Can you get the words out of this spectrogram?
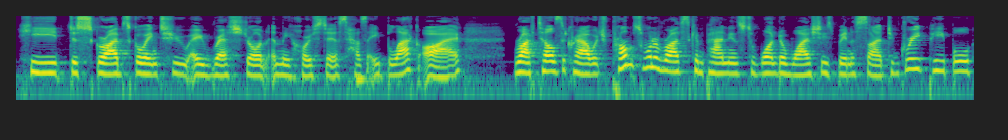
he describes going to a restaurant and the hostess has a black eye Rife tells the crowd, which prompts one of Rife's companions to wonder why she's been assigned to greet people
